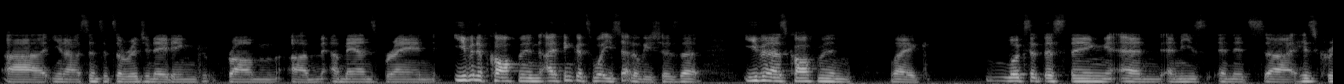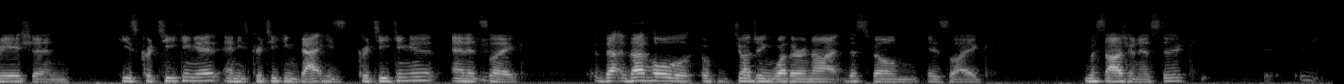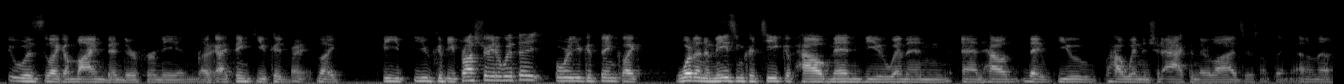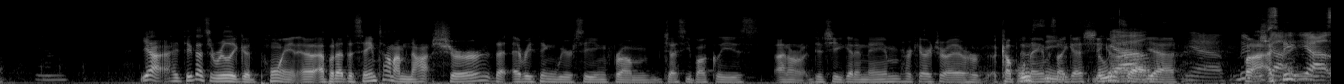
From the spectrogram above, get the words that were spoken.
uh, you know since it's originating from um, a man's brain even if kaufman i think it's what you said alicia is that even as kaufman like looks at this thing and and he's and it's uh, his creation he's critiquing it and he's critiquing that he's critiquing it and it's Mhm. like that that whole of judging whether or not this film is like misogynistic it was like a mind bender for me and like Right. i think you could Right. like be you could be frustrated with it or you could think like what an amazing critique of how men view women and how they view how women should act in their lives or something i don't know mm. Yeah, I think that's a really good point. Uh, but at the same time, I'm not sure that everything we're seeing from Jessie Buckley's, I don't know, did she get a name, her character? Uh, Her, a couple names, I guess. She Lucy. got, Yeah. yeah. yeah But I think- yeah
